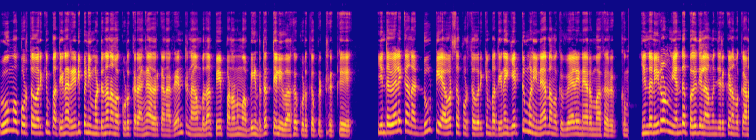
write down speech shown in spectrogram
ரூமை பொறுத்த வரைக்கும் பார்த்தீங்கன்னா, ரெடி பண்ணி மட்டும்தான் நம்ம கொடுக்குறாங்க அதற்கான ரெண்ட் நாம் தான் பே பண்ணணும் அப்படின்றது தெளிவாக கொடுக்கப்பட்டிருக்கு. இந்த வேலைக்கான டியூட்டி பொறுத்த வரைக்கும் பார்த்தீங்கன்னா, எட்டு மணி நேரம் நமக்கு வேலை நேரமாக இருக்கும். இந்த நிறுவனம் எந்த பகுதியில் அமைஞ்சிருக்கு? நமக்கான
